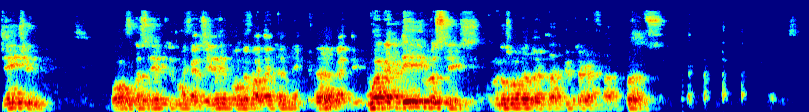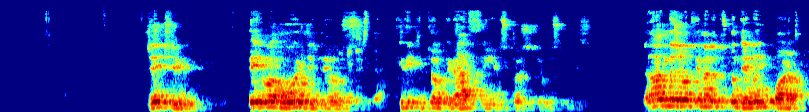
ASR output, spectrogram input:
Gente, Vou fazer, vou fazer, vou falar também. O HD de vocês, no computador, está criptografado. Quantos? Gente, pelo amor de Deus, criptografem as coisas de vocês. Ah, mas eu não tenho nada para esconder, não importa.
